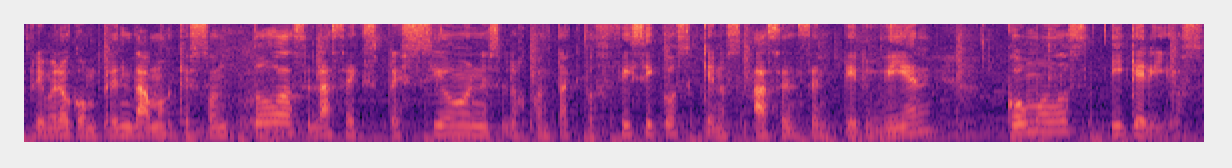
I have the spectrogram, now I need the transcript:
primero comprendamos que son todas las expresiones, los contactos físicos que nos hacen sentir bien, cómodos y queridos.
